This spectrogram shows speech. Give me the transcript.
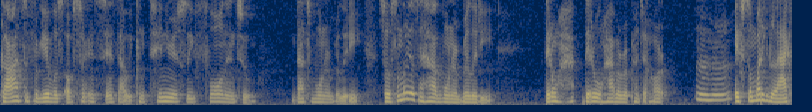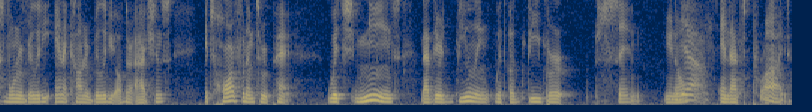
God to forgive us of certain sins that we continuously fall into, that's vulnerability. So if somebody doesn't have vulnerability, they don't ha- they don't have a repentant heart. Mm-hmm. If somebody lacks vulnerability and accountability of their actions, it's hard for them to repent, which means that they're dealing with a deeper sin, you know? Yeah. And that's pride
